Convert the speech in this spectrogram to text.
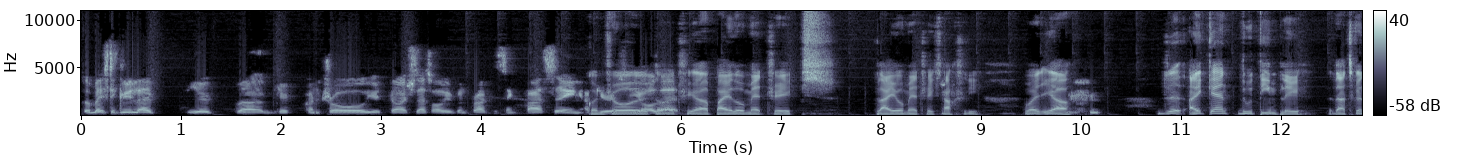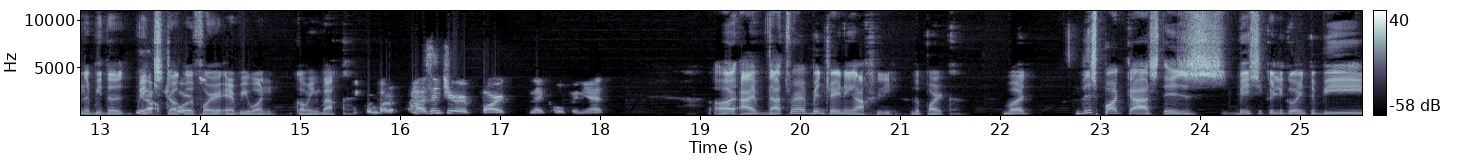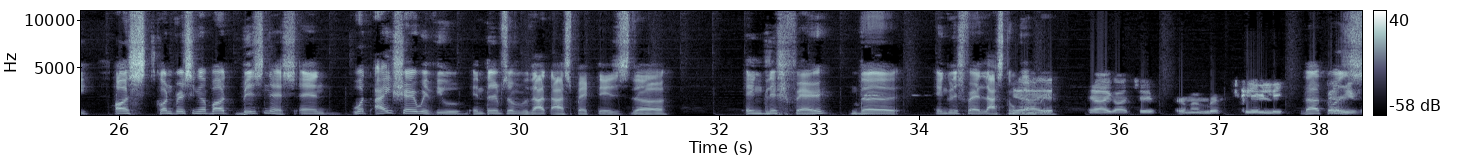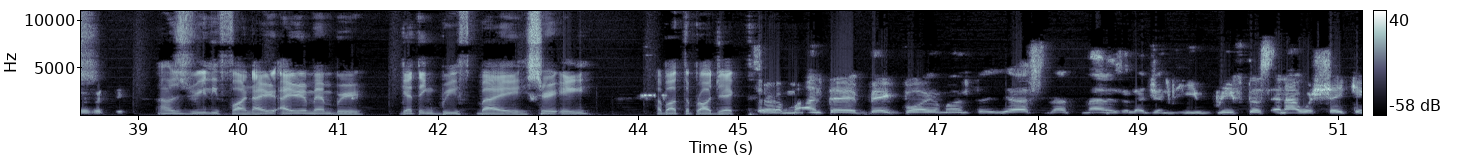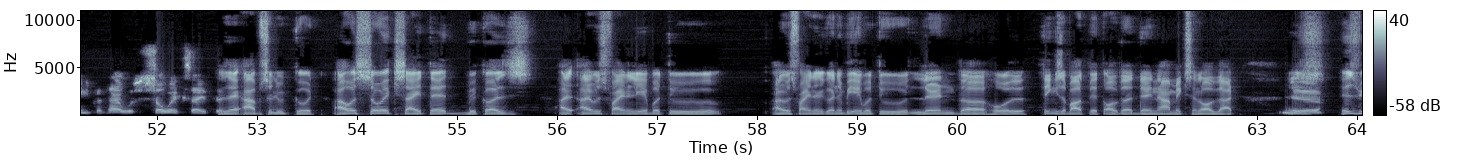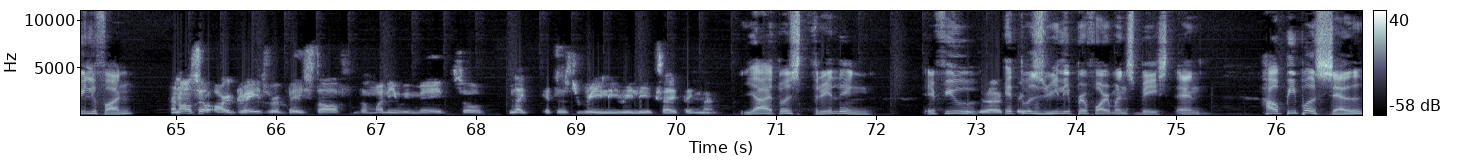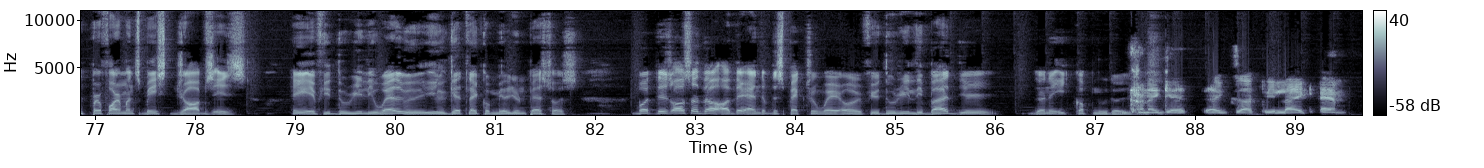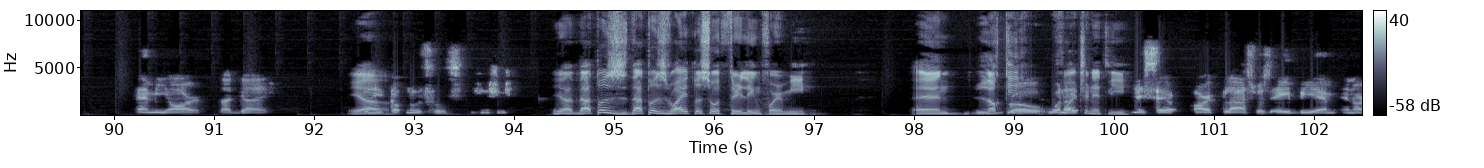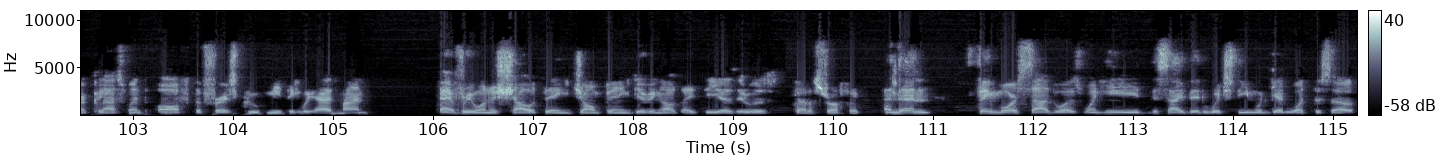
So basically, like your uh, your control, your touch. That's all you've been practicing. Passing, accuracy, control, all touch, that. yeah, plyometrics, plyometrics actually. But yeah, ju- I can't do team play. That's gonna be the big Yeah, struggle course. for everyone coming back. But hasn't your park like open yet? Uh, I've that's where I've been training actually, the park. But this podcast is basically going to be us conversing about business and what I share with you in terms of that aspect is the English fair, the English fair last November. Yeah, yeah, yeah. I got you. I remember clearly, That very was vividly. That was really fun. I I remember getting briefed by Sir A about the project. Sir Amante, big boy Amante. Yes, that man is a legend. He briefed us, and I was shaking because I was so excited. It was like absolute good. I was so excited because I, I was finally able to I was finally gonna be able to learn the whole things about it, all the dynamics and all that. Yeah. It was really fun. And also, our grades were based off the money we made. So, like, it was really, really exciting, man. Yeah, it was thrilling. If you, Exactly. it was really performance based, and how people sell performance based jobs is, hey, if you do really well, you'll get like a million pesos. But there's also the other end of the spectrum where, oh, if you do really bad, you're gonna eat cup noodles. I get exactly like M, M E R, that guy? Yeah, cup noodles. yeah. That was that was why it was so thrilling for me. And luckily, I- fortunately, they say our class was ABM, and our class went off the first group meeting we had, man. Everyone was shouting, jumping, giving out ideas. It was catastrophic. And then, thing more sad was when he decided which team would get what to sell,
